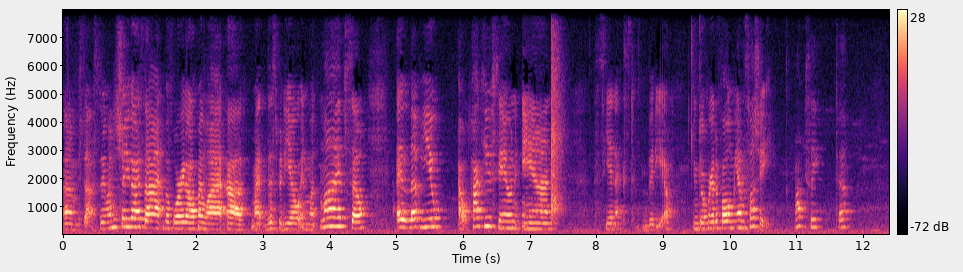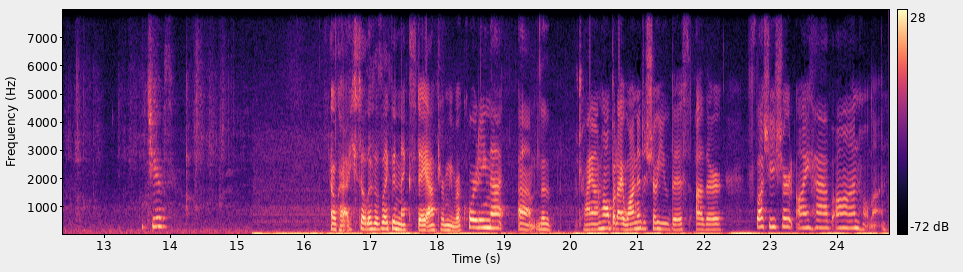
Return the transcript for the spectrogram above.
I'm obsessed. So I wanted to show you guys that before I got off my, uh, my this video and went live. So I love you. I will talk to you soon and see you next video. And don't forget to follow me on Slushy. Obviously. Duh. Cheers. Okay, so this is like the next day after me recording that, um, the try on haul, but I wanted to show you this other slushy shirt I have on. Hold on.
